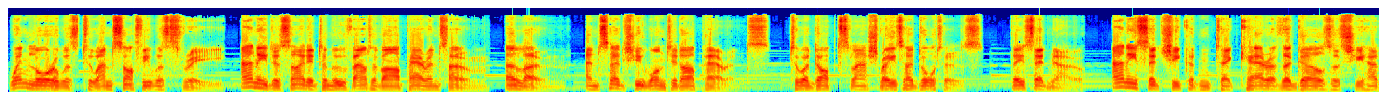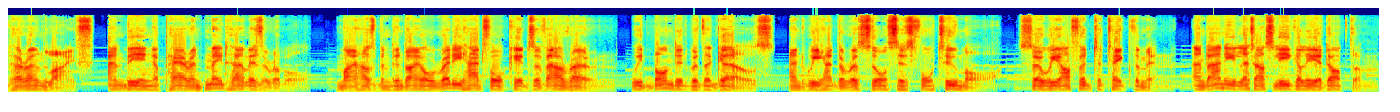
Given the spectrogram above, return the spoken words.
When Laura was 2 and Sophie was 3, Annie decided to move out of our parents' home, alone, and said she wanted our parents to adopt slash raise her daughters. They said no. Annie said she couldn't take care of the girls as she had her own life, and being a parent made her miserable. My husband and I already had 4 kids of our own, we'd bonded with the girls, and we had the resources for 2 more, so we offered to take them in, and Annie let us legally adopt them,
